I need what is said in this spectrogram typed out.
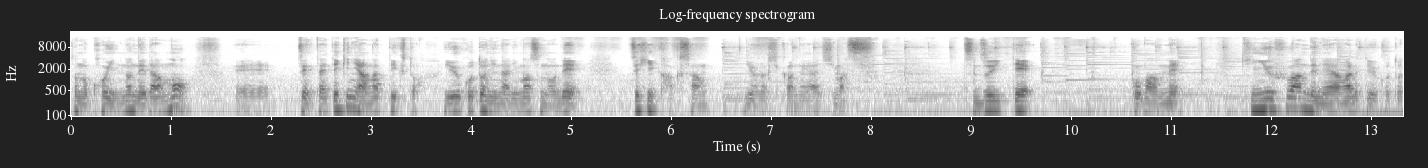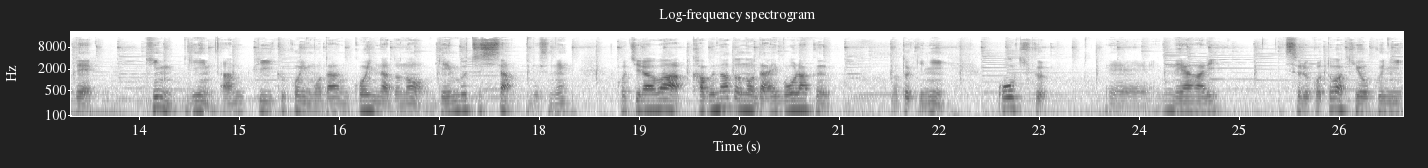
そのコインの値段も、えー、全体的に上がっていくということになりますので是非拡散よろしくお願いします。続いて5番目。金融不安で値上がるということで金、銀、アンティークコイン、モダンコインなどの現物資産ですね。こちらは株などの大暴落の時に大きく、えー、値上がりすることは記憶に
